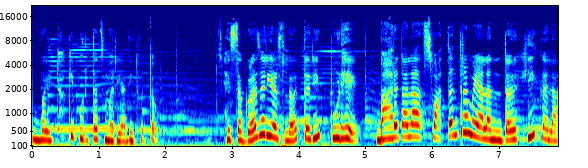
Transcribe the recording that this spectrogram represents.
बैठकीपुरतंच मर्यादित होतं. हे सगळं जरी असलं तरी पुढे भारताला स्वातंत्र्य मिळाल्यानंतर ही कला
